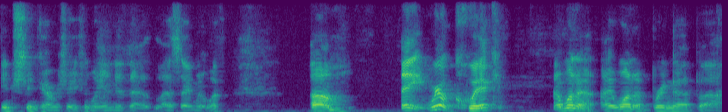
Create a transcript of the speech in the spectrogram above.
interesting conversation we ended that last segment with. Um, hey, real quick, I wanna I wanna bring up uh,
